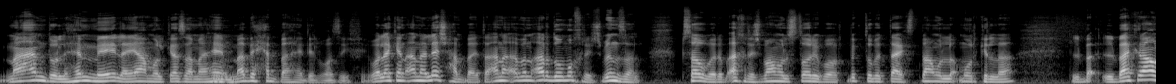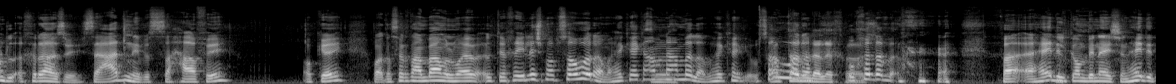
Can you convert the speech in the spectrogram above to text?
ما عنده الهمة ليعمل كذا مهام ما بحبها هيدي الوظيفة. ولكن أنا ليش حبيتها؟ أنا ابن أرض ومخرج بنزل بصور بأخرج بعمل storyboard بكتب ال text بعمل الأمور كلها. الب... ال background الإخراجي ساعدني بالصحافة أوكي؟ وقت صرت عم بعمل مقابل قلت يا أخي ليش ما بصورها؟ ما هيك هيك عم نعملها هيك هيك وصورها وخدها ب... فهيدي ال combination هيدي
